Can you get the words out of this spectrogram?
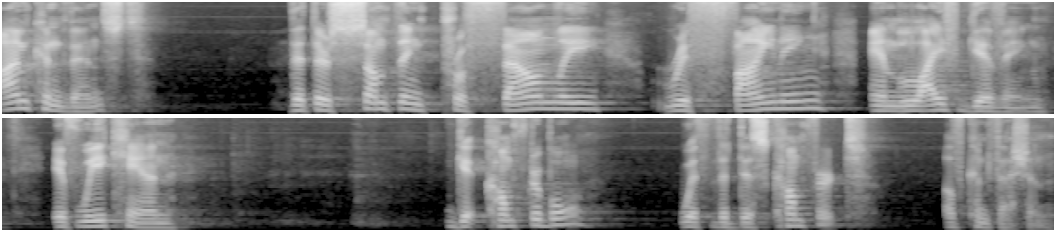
I'm convinced that there's something profoundly refining and life giving if we can get comfortable with the discomfort of confession.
